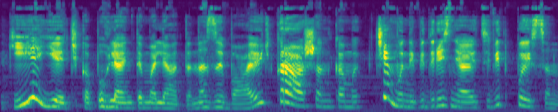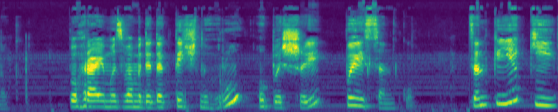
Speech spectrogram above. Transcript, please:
Такі яєчка, погляньте малята, називають крашанками. Чим вони відрізняються від писанок? Пограємо з вами дидактичну гру Опиши писанку. Писанки які?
